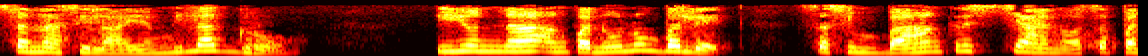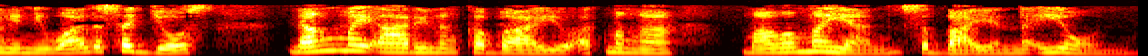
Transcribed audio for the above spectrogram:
sa nasilayang milagro. Iyon na ang panunumbalik sa simbahang kristyano at sa paniniwala sa Diyos ng may-ari ng kabayo at mga mamamayan sa bayan na iyon.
